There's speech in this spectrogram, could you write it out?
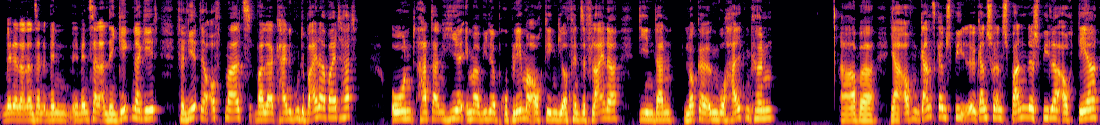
wenn er dann an seine, wenn wenn es dann an den Gegner geht, verliert er oftmals, weil er keine gute Beinarbeit hat und hat dann hier immer wieder Probleme auch gegen die Offensive Liner, die ihn dann locker irgendwo halten können. Aber ja, auch ein ganz, ganz, Spiel, äh, ganz, ganz spannender Spieler. Auch der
